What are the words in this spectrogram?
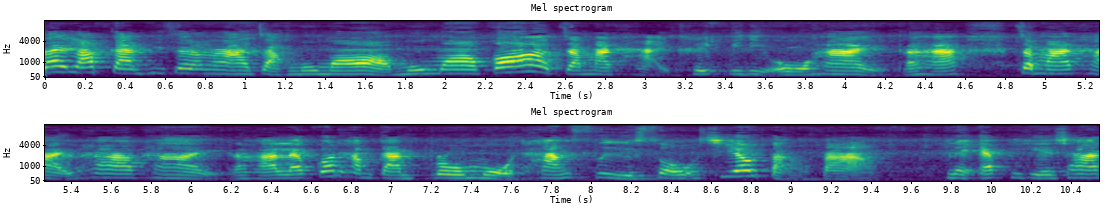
ได้รับการพิจารณาจากมูมอ มูมอก็จะมาถ่ายคลิปวิดีโอให้นะคะ จะมาถ่ายภาพให้นะคะ แล้วก็ทำการโปรโมททางสื่อโซเชียลต่างๆ ในแอปพลิเคชัน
